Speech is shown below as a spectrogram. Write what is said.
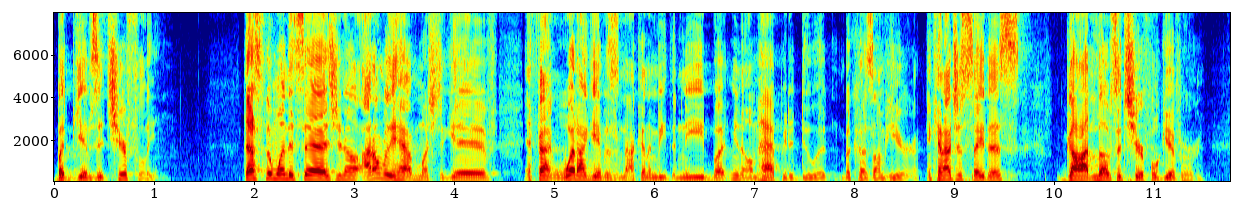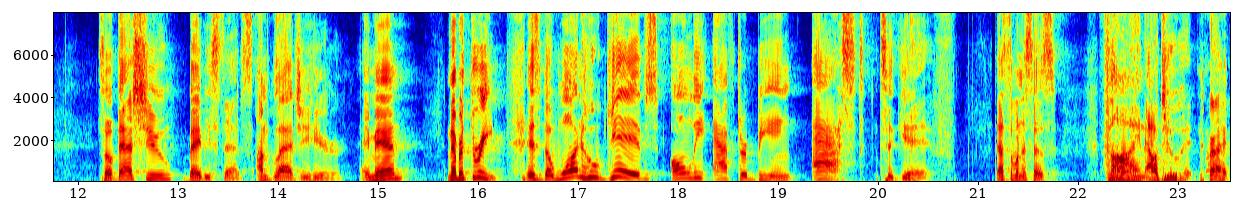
but gives it cheerfully. That's the one that says, you know, I don't really have much to give. In fact, what I give is not gonna meet the need, but, you know, I'm happy to do it because I'm here. And can I just say this? God loves a cheerful giver. So if that's you, baby steps. I'm glad you're here. Amen? Number three is the one who gives only after being asked to give. That's the one that says, fine, I'll do it, right?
